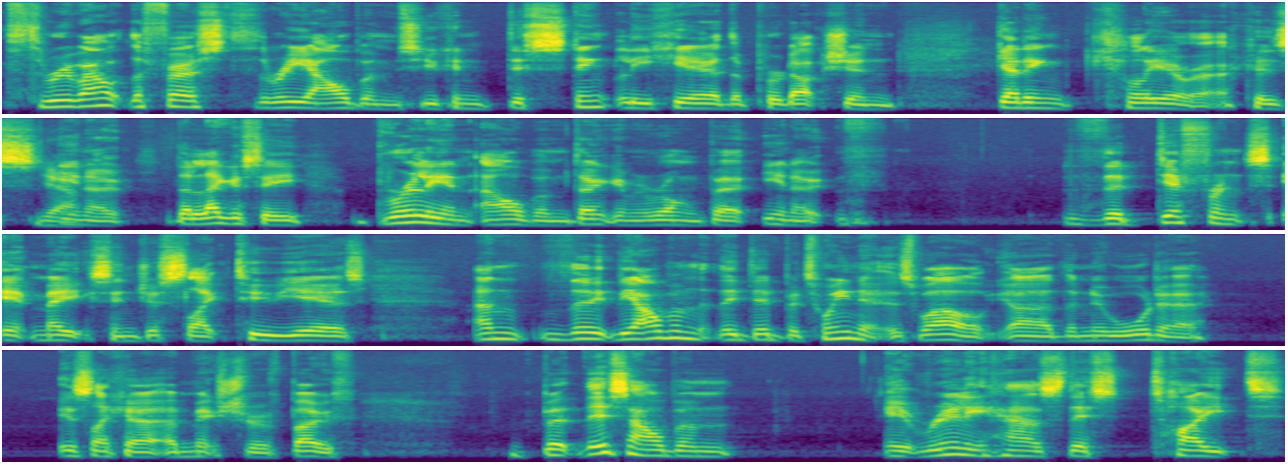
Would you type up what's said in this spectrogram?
throughout the first three albums, you can distinctly hear the production getting clearer because Yeah. you know the Legacy, brilliant album. Don't get me wrong, but you know the difference it makes in just like two years, and the the album that they did between it as well, uh, the New Order, is like a, a mixture of both. But this album, it really has this tight,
